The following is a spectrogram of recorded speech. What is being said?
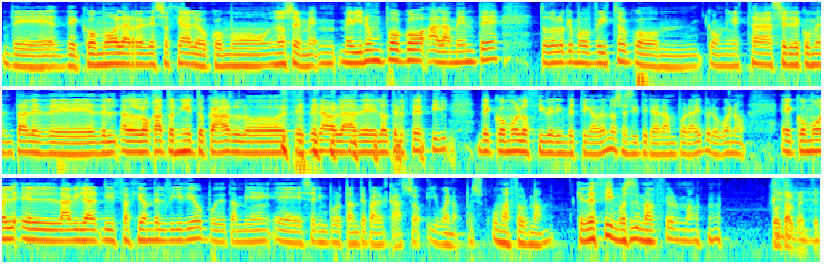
de, cómo las redes sociales o cómo, no sé, me, me viene un poco a la mente todo lo que hemos visto con, con esta serie de documentales de, de, los gatos nieto Carlos, etcétera, habla del Hotel Cecil, de cómo los ciberinvestigadores, no sé si tirarán por ahí, pero bueno, eh, cómo el, el, la viralización del vídeo puede también eh, ser importante para el caso. Y bueno, pues Uma Thurman. ¿Qué decimos Uma Thurman? Totalmente.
